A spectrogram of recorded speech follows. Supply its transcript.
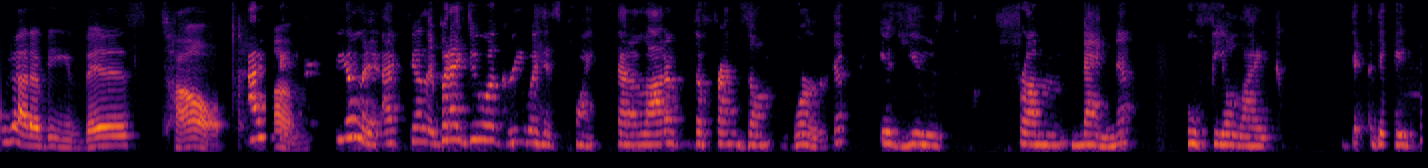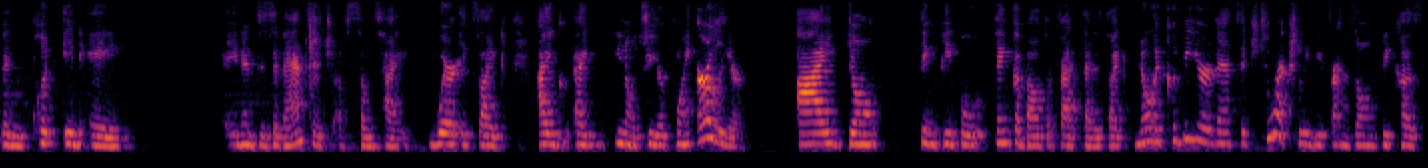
You gotta be this tall. I, um, I feel it. I feel it. But I do agree with his point that a lot of the friend zone word is used from men who feel like they've been put in a in a disadvantage of some type where it's like I I you know to your point earlier I don't think people think about the fact that it's like no it could be your advantage to actually be friend zoned because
